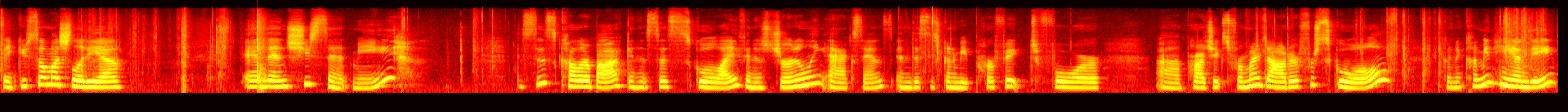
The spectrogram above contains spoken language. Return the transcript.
Thank you so much, Lydia. And then she sent me, this is Colorbok, and it says School Life, and it's journaling accents, and this is going to be perfect for uh, projects for my daughter for school. Going to come in handy.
